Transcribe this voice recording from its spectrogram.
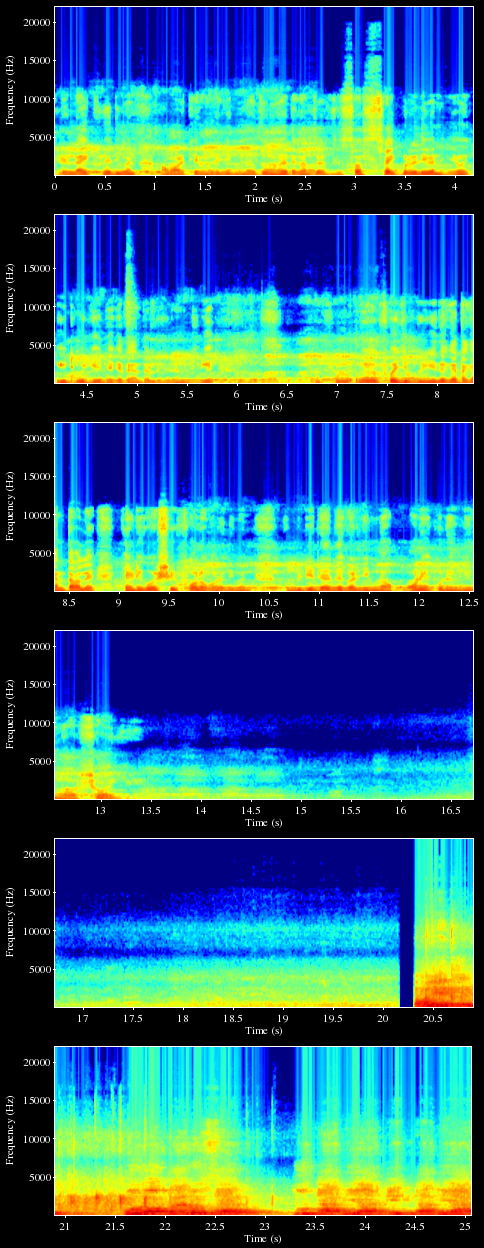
এটা লাইক করে দিবেন। আমার চ্যানেলে যদি নতুন হয়ে থাকেন সাবস্ক্রাইব করে দিবেন এবং ইউটিউবে যদি দেখে থাকেন, তাহলে চ্যানেলটিকে ফলো ফেসবুকে যদি দেখে থাকেন, তাহলে চ্যানেলটিকে অবশ্যই ফলো করে দিবেন। ভিডিওটা দেখার জন্য অনেক অনেক ধন্যবাদ সবাইকে। কোন মানুষের দুটা বিয়া তিনটা বিয়ার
